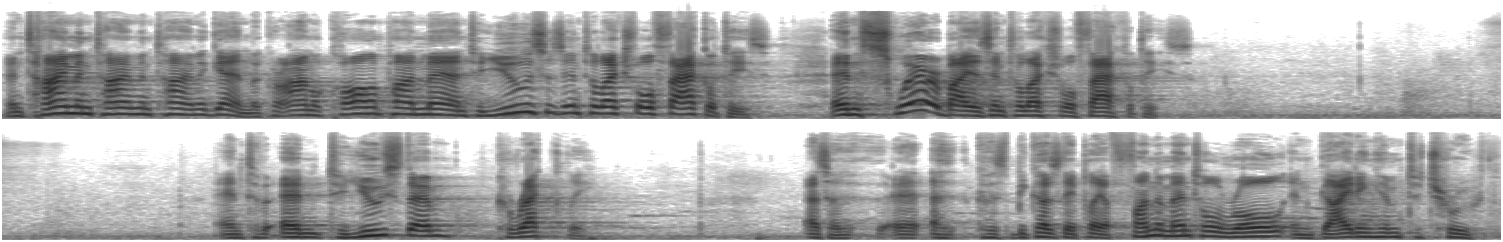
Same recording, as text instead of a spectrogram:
And time and time and time again, the Quran will call upon man to use his intellectual faculties and swear by his intellectual faculties and to, and to use them correctly as a, as, because they play a fundamental role in guiding him to truth.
